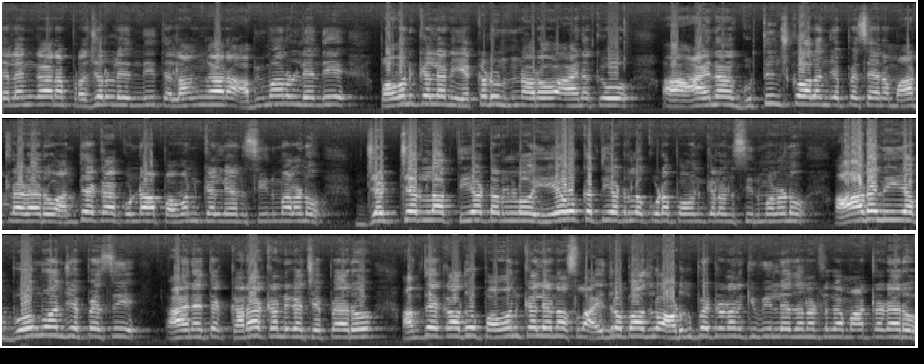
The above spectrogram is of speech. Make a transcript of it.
తెలంగాణ ప్రజలు లేనిది తెలంగాణ అభిమానులు లేనిది పవన్ కళ్యాణ్ ఎక్కడ ఉంటున్నారో ఆయనకు ఆయన గుర్తుంచుకోవాలని చెప్పేసి ఆయన మాట్లాడారు. అంతేకాకుండా పవన్ కళ్యాణ్ సినిమాలను జడ్చర్ల థియేటర్లో ఏ ఒక్క థియేటర్లో కూడా పవన్ కళ్యాణ్ సినిమాలను ఆడనీయ బోము అని చెప్పేసి ఆయన అయితే కరాఖండ్గా చెప్పారు. అంతేకాదు పవన్ కళ్యాణ్ అసలు హైదరాబాద్లో అడుగు పెట్టడానికి వీల్లేదన్నట్లుగా మాట్లాడారు.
